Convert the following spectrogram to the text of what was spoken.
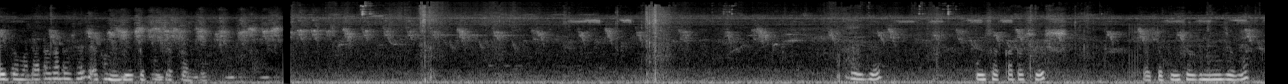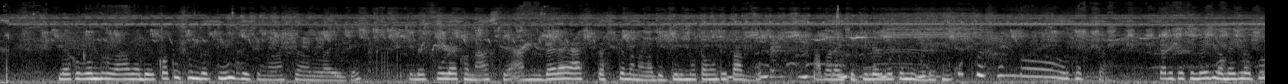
এই তো আমার ডাটা কাটা শেষ, এখন গিয়ে একটা পুজো কাটবো এই যে পুঁই শাক কাটা শেষ। একটা পুঁই শাক নিয়ে যাব। দেখো বন্ধুরা, আমাদের কত সুন্দর তিল হয়েছে মাসা আল্লাহ এই যে। তিলের ফুল এখন আসছে। আমি বেড়ায় আস্তে আস্তে মানে আমাদের তিল মোটামুটি পাকবো। আবার এসে তিলের মতো নেবে। দেখুন কত সুন্দর ক্ষেতটা চারিপাশে মেঘলা মেঘলা তো,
